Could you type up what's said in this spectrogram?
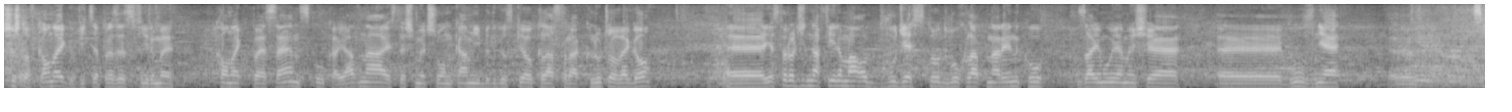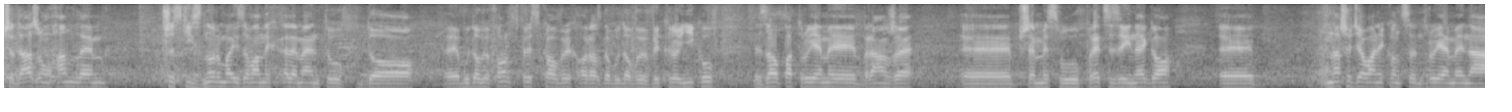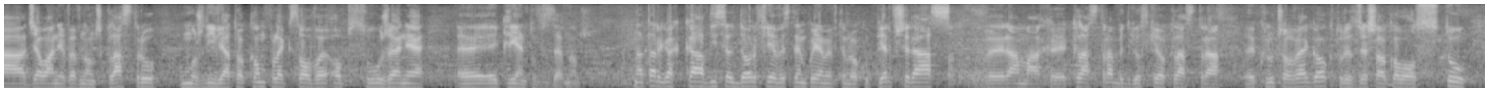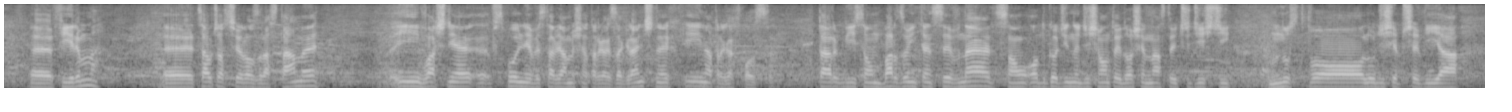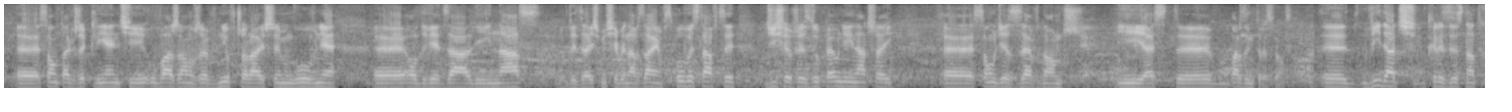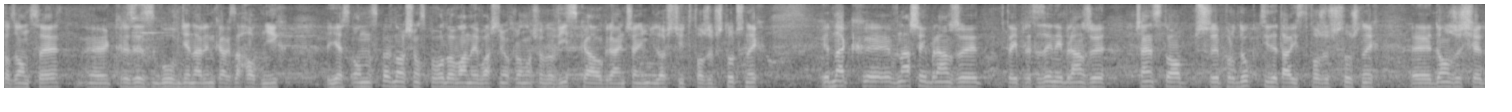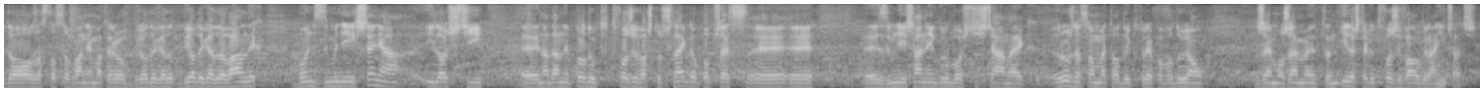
Krzysztof Konek, wiceprezes firmy Konek PSN, spółka jawna. Jesteśmy członkami bydgoskiego klastra kluczowego. E, Jest to rodzinna firma od 22 lat na rynku. Zajmujemy się e, głównie e, sprzedażą, handlem wszystkich znormalizowanych elementów do budowy form wtryskowych oraz do budowy wykrojników. Zaopatrujemy branżę przemysłu precyzyjnego. Nasze działanie koncentrujemy na działanie wewnątrz klastru. Umożliwia to kompleksowe obsłużenie e, klientów z zewnątrz. Na targach K w Düsseldorfie występujemy w tym roku pierwszy raz w ramach e, klastra, bydgoskiego klastra e, kluczowego, który zrzesza około 100 e, firm. Cały czas się rozrastamy i właśnie wspólnie wystawiamy się na targach zagranicznych i na targach w Polsce. Targi są bardzo intensywne, są od godziny 10 do 18.30. Mnóstwo ludzi się przewija. E, Są także klienci. Uważam, że w dniu wczorajszym głównie e, odwiedzali nas, odwiedzaliśmy siebie nawzajem współwystawcy. Dzisiaj już jest zupełnie inaczej. E, Są ludzie z zewnątrz i jest bardzo interesująco. E, Widać kryzys nadchodzący, kryzys głównie na rynkach zachodnich. Jest on z pewnością spowodowany właśnie ochroną środowiska, ograniczeniem ilości tworzyw sztucznych. Jednak e, w naszej branży, w tej precyzyjnej branży, często przy produkcji detali z tworzyw sztucznych e, dąży się do zastosowania materiałów biodegradowalnych bądź zmniejszenia ilości e, na dany produkt tworzywa sztucznego poprzez zmniejszanie grubości ścianek. Różne są metody, które powodują, że możemy tę ilość tego tworzywa ograniczać.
